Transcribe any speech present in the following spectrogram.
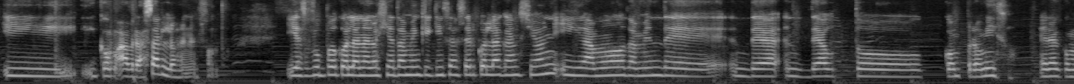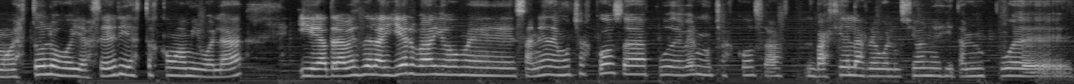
y, y como abrazarlos en el fondo. Y eso fue un poco la analogía también que quise hacer con la canción y a modo también de, de, de autocompromiso. Era como esto lo voy a hacer y esto es como mi volada. Y a través de la hierba yo me sané de muchas cosas, pude ver muchas cosas, bajé las revoluciones y también pude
